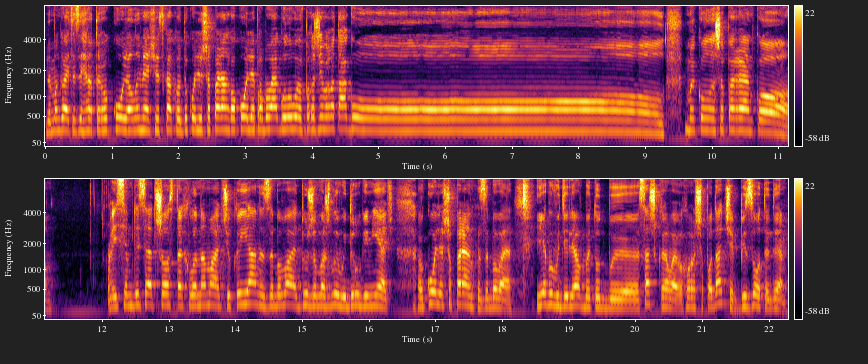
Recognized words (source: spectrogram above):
намагається зіграти рукою, але м'яч відскакує до Колі Шапаренко. Коля пробиває головою в порожні ворота. Гол! Микола Шапаренко. 86-та хвилина матчу. Кияни забивають дуже важливий другий м'яч. Коля Шапаренко забиває. Я би виділяв би тут би Сашу Караваєва. Хороша подача. Бізот іде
